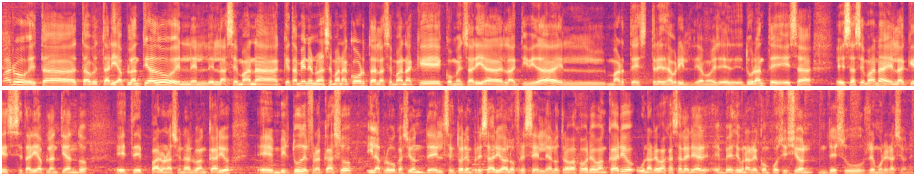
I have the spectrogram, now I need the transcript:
Paro estaría planteado en, la semana, que también es una semana corta, la semana que comenzaría la actividad el martes 3 de abril. Digamos. Eh, durante esa, esa semana es la que se estaría planteando este paro nacional bancario en virtud del fracaso y la provocación del sector empresario al ofrecerle a los trabajadores bancarios una rebaja salarial en vez de una recomposición de sus remuneraciones.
